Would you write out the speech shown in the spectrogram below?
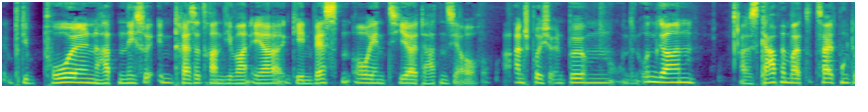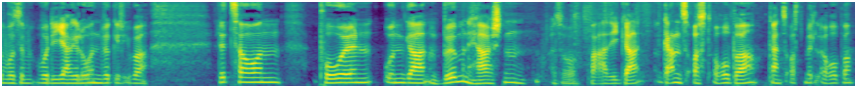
Die Polen hatten nicht so Interesse dran, die waren eher gen Westen orientiert. Da hatten sie auch Ansprüche in Böhmen und in Ungarn. Also es gab immer Zeitpunkte, wo, sie, wo die Jagiellonen wirklich über Litauen, Polen, Ungarn und Böhmen herrschten. Also quasi ganz Osteuropa, ganz Ostmitteleuropa.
